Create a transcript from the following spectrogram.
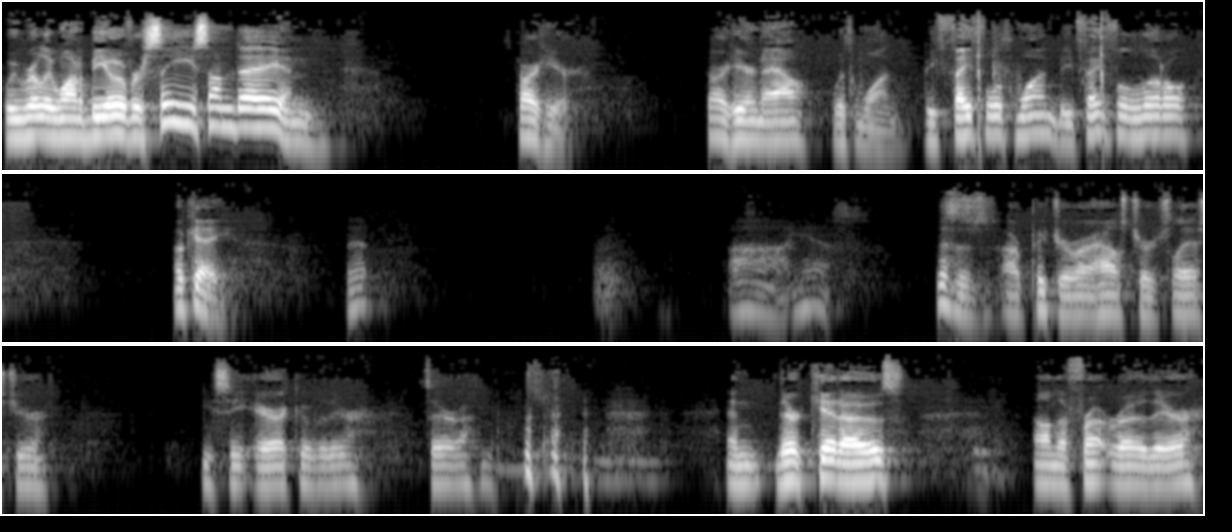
we really want to be overseas someday and start here. Start here now with one. Be faithful with one, be faithful a little. Okay, Ah, yes. This is our picture of our house church last year. You see Eric over there, Sarah, and their kiddos on the front row there.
